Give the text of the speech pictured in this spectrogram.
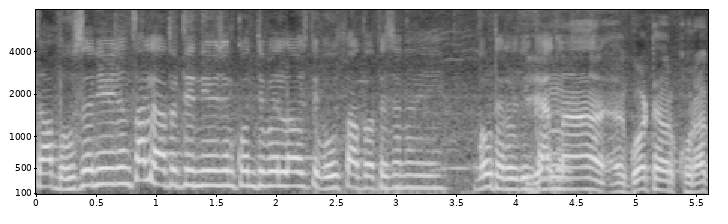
त्या भाऊचं नियोजन चाललंय. आता ते नियोजन कोणते बैल लावायचे ते भाऊ पाहतो. त्याच्यानं भाऊ ठरवते काय यांना अं, गोठ्यावर खुराक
